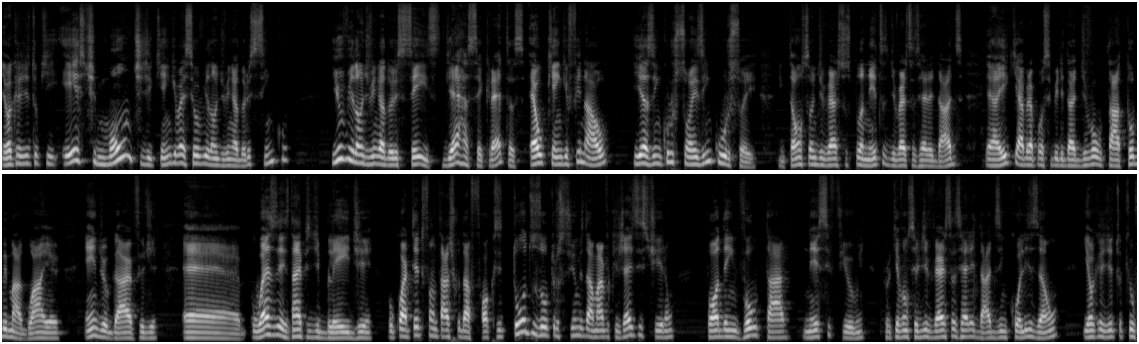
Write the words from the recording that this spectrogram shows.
eu acredito que este monte de Kang vai ser o vilão de Vingadores 5. E o vilão de Vingadores 6, Guerras Secretas, é o Kang final e as incursões em curso aí. Então são diversos planetas, diversas realidades. É aí que abre a possibilidade de voltar Tobey Maguire, Andrew Garfield, é, Wesley Snipes de Blade, o Quarteto Fantástico da Fox e todos os outros filmes da Marvel que já existiram podem voltar nesse filme, porque vão ser diversas realidades em colisão e eu acredito que o,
